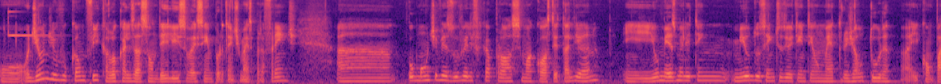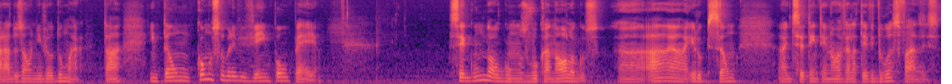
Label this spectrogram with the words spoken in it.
o, de onde o vulcão fica, a localização dele, isso vai ser importante mais para frente. Ah, o Monte Vesúvio ele fica próximo à costa italiana e o mesmo ele tem 1.281 metros de altura, aí comparados ao nível do mar. Tá? Então, como sobreviver em Pompeia? Segundo alguns vulcanólogos, a erupção de 79 ela teve duas fases.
